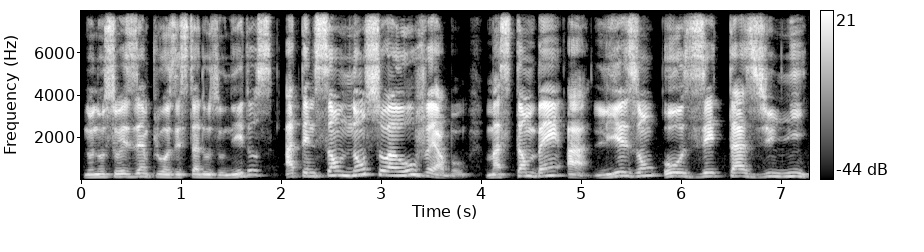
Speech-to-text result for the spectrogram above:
no nosso exemplo os Estados Unidos, atenção não só ao verbo, mas também à liaison aux États-Unis.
